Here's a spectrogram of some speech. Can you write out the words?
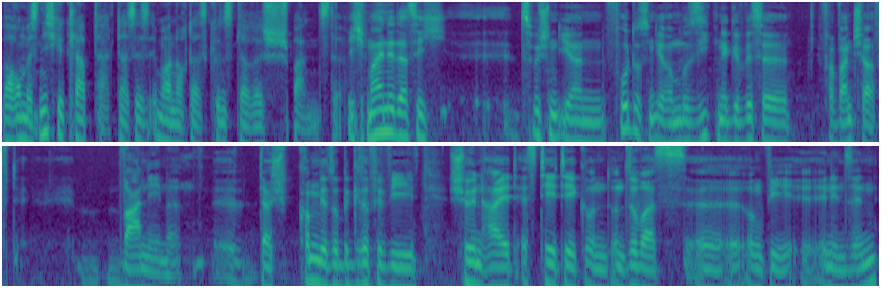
warum es nicht geklappt hat, das ist immer noch das künstlerisch Spannendste. Ich meine, dass ich äh, zwischen Ihren Fotos und Ihrer Musik eine gewisse Verwandtschaft wahrnehme. Äh, da kommen mir so Begriffe wie Schönheit, Ästhetik und, und sowas äh, irgendwie in den Sinn.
